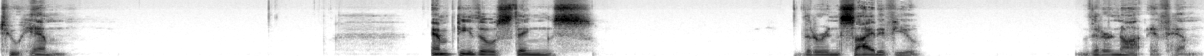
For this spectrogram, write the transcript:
to Him. Empty those things that are inside of you that are not of Him.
